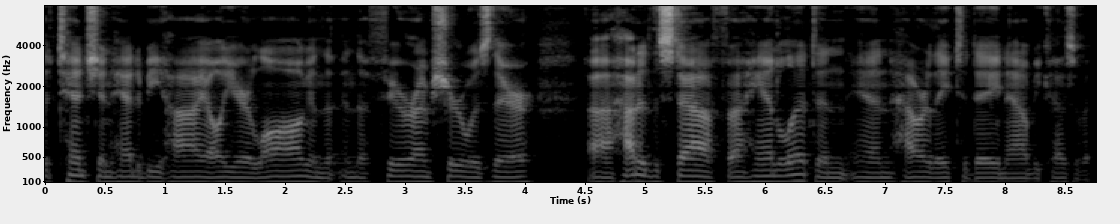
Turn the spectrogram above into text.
the tension had to be high all year long and the, and the fear i'm sure was there uh, how did the staff uh, handle it, and, and how are they today now because of it?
